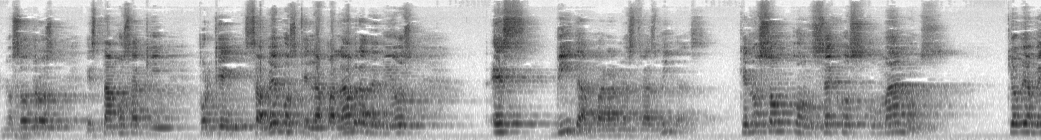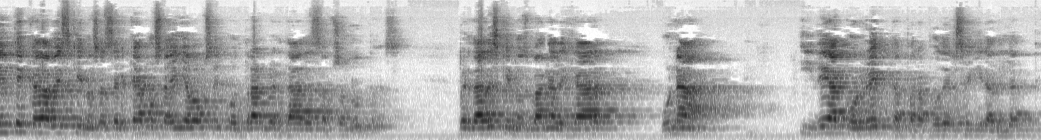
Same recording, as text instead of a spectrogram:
nosotros estamos aquí porque sabemos que la palabra de Dios es vida para nuestras vidas, que no son consejos humanos, que obviamente cada vez que nos acercamos a ella vamos a encontrar verdades absolutas, verdades que nos van a dejar una idea correcta para poder seguir adelante.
